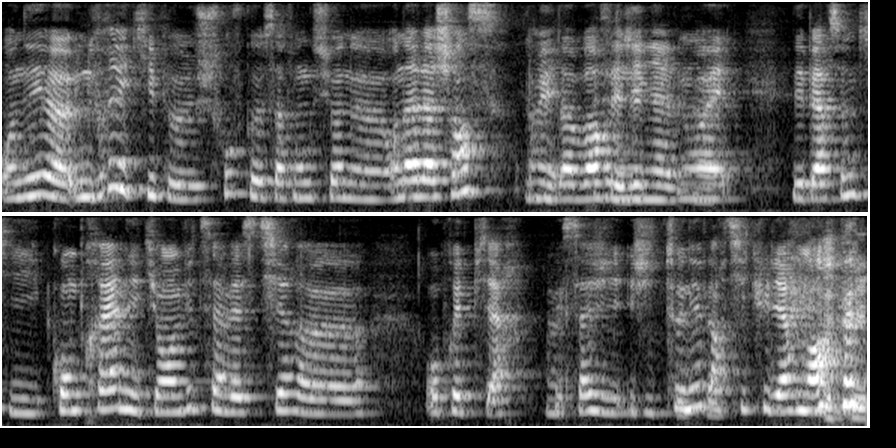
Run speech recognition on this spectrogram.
on est euh, une vraie équipe. euh, Je trouve que ça fonctionne. euh, on a la chance Oui, d'avoir des- génial, ouais, ouais. des personnes qui comprennent et qui ont envie de s'investir euh, auprès de Pierre. Ouais. Et ça, j'y tenais particulièrement. Et puis,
